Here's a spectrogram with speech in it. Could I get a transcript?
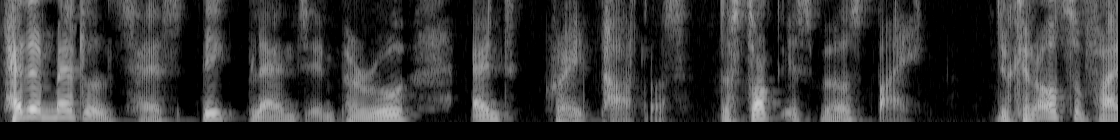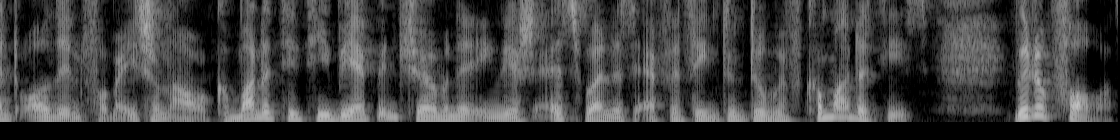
Head Metals has big plans in Peru and great partners. The stock is worth buying. You can also find all the information on our Commodity TV app in German and English, as well as everything to do with commodities. We look forward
